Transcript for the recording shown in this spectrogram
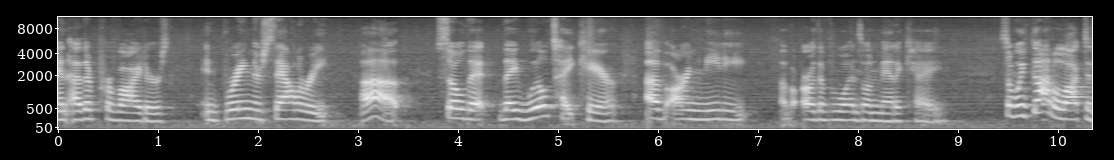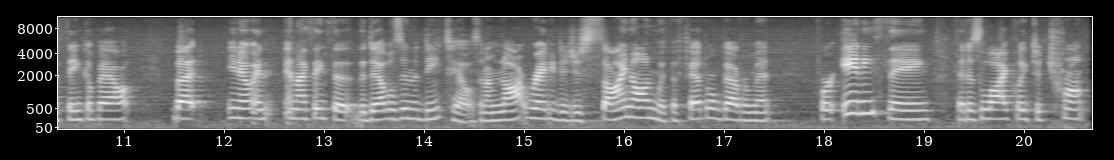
and other providers and bring their salary up so that they will take care of our needy of, or the ones on Medicaid. So we've got a lot to think about, but you know, and, and I think the, the devil's in the details, and I'm not ready to just sign on with the federal government for anything that is likely to trump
